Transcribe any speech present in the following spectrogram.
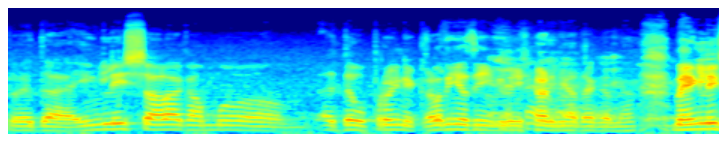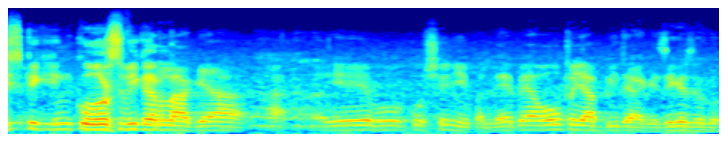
ਤੇ ਇਦਾਂ ਇੰਗਲਿਸ਼ ਵਾਲਾ ਕੰਮ ਇਦਾਂ ਉੱਪਰੋਂ ਹੀ ਨਿਕਲਦੀਆਂ ਸੀ ਇੰਗਲਿਸ਼ ਵਾਲੀਆਂ ਤਾਂ ਗੱਲਾਂ। ਮੈਂ ਇੰਗਲਿਸ਼ ਸਪੀਕਿੰਗ ਕੋਰਸ ਵੀ ਕਰਨ ਲੱਗ ਗਿਆ। ਇਹ ਉਹ ਕੁਛ ਨਹੀਂ ਪੱਲੇ ਪਿਆ ਉਹ ਪੰਜਾਬੀ ਤੇ ਆ ਗਏ ਸੀਗੇ ਸਗੋਂ।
